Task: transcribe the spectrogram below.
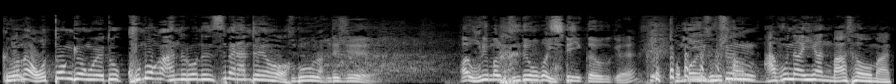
그러나 어. 어떤 경우에도 구멍 안으로는 쓰면 안 돼요. 구멍은 안 되지. 아, 우리말 군대용어가 있으니까요, 그게. 전방에 무슨 아브나이한 마사오 맛.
